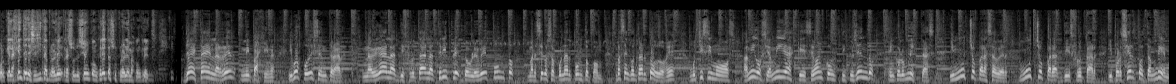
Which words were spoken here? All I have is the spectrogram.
porque la gente necesita resolución concreta a sus problemas concretos. Ya está en la red mi página y vos podés entrar, navegarla, disfrutarla, www.marcelosaponar.com. Vas a encontrar todo, ¿eh? muchísimos amigos y amigas que se van constituyendo en columnistas y mucho para saber, mucho para disfrutar. Y por cierto, también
